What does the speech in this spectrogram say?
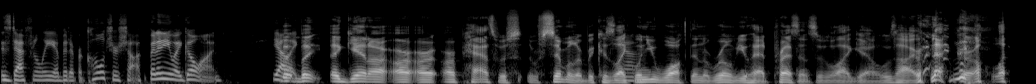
is definitely a bit of a culture shock. But anyway, go on. Yeah, but, like but again, our, our, our, paths were, similar because, like, Yeah. when you walked in the room, you had presence. It was like, yo, who's hiring that girl? Like,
